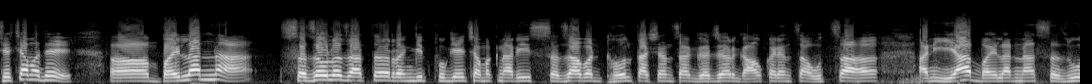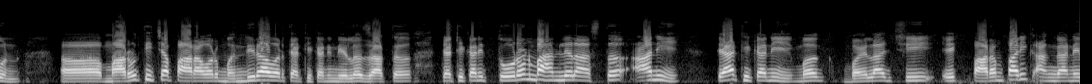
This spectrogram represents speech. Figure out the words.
ज्याच्यामध्ये बैलांना सजवलं जातं रंगीत फुगे चमकणारी सजावट ढोल ताशांचा गजर गावकऱ्यांचा उत्साह आणि या बैलांना सजवून मारुतीच्या पारावर मंदिरावर त्या ठिकाणी नेलं जातं. त्या ठिकाणी तोरण बांधलेलं असतं आणि त्या ठिकाणी मग बैलांची एक पारंपरिक अंगाने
